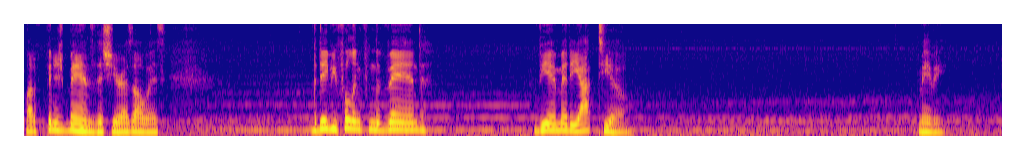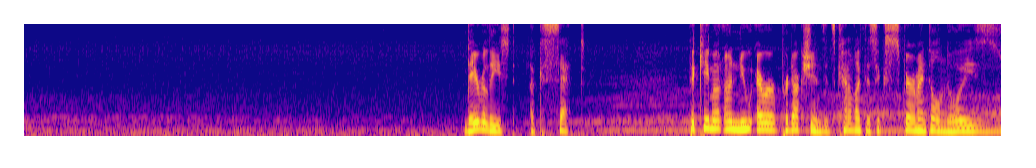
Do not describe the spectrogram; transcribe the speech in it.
a lot of Finnish bands this year, as always. The debut fulling from the band Via Mediatio Maybe. They released a cassette that came out on New Era Productions. It's kind of like this experimental noise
